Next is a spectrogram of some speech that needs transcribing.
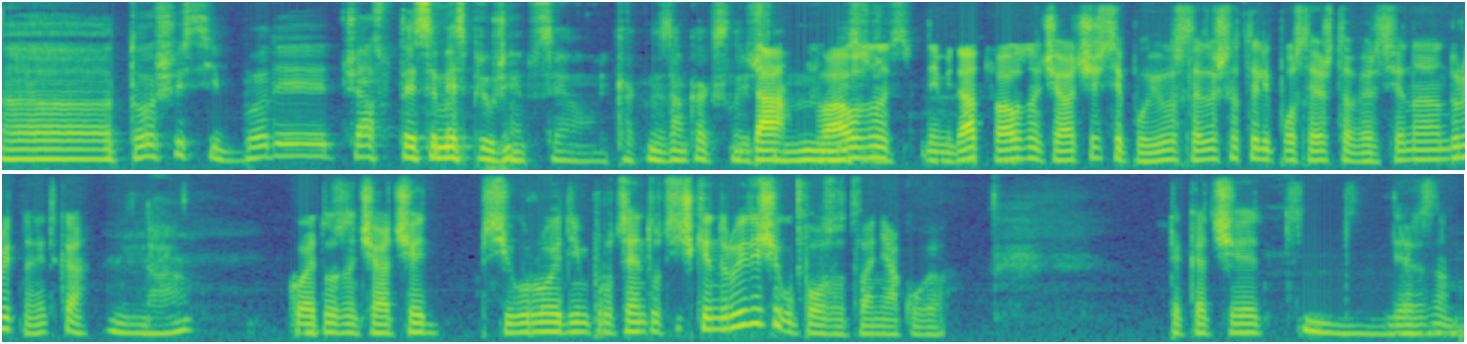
а, то ще си бъде част от SMS приложението сега, нали? как, не знам как се нарича. Да, това, озна... не ми, да, това означава, че ще се появи следващата или последващата версия на Android, нали така? Да. Което означава, че сигурно 1% от всички андроиди ще го ползват това някога. Така че, я знам.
